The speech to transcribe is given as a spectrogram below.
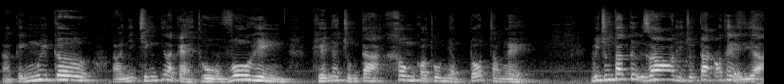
à, cái nguy cơ à, những chính là kẻ thù vô hình khiến cho chúng ta không có thu nhập tốt trong nghề. Vì chúng ta tự do thì chúng ta có thể gì ạ?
